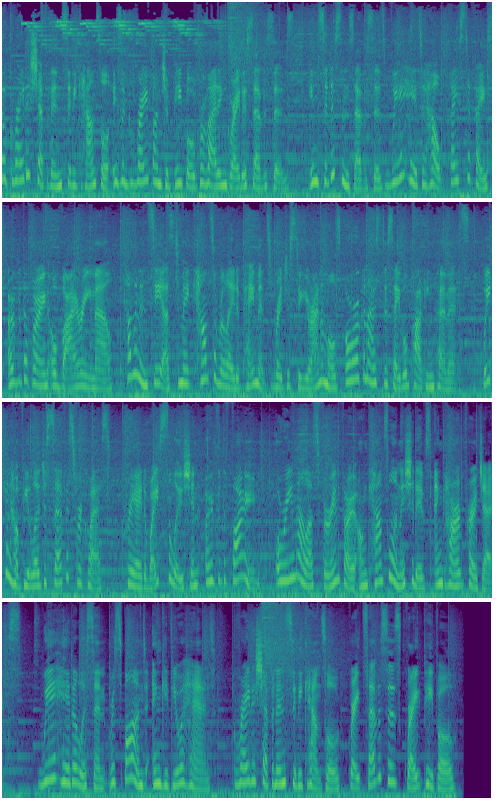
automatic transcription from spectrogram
Your Greater Shepparton City Council is a great bunch of people providing greater services. In Citizen Services, we're here to help face to face, over the phone, or via email. Come in and see us to make council related payments, register your animals, or organise disabled parking permits. We can help you lodge a service request, create a waste solution over the phone, or email us for info on council initiatives and current projects. We're here to listen, respond, and give you a hand. Greater Shepparton City Council. Great services, great people.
